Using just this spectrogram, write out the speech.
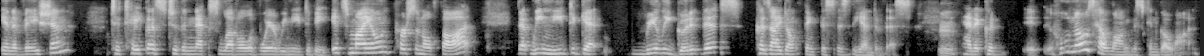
innovation to take us to the next level of where we need to be. It's my own personal thought that we need to get really good at this because I don't think this is the end of this. Hmm. And it could, it, who knows how long this can go on.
